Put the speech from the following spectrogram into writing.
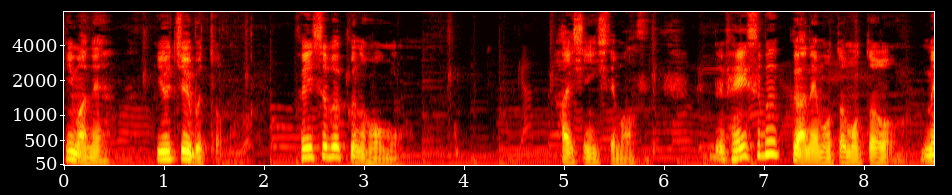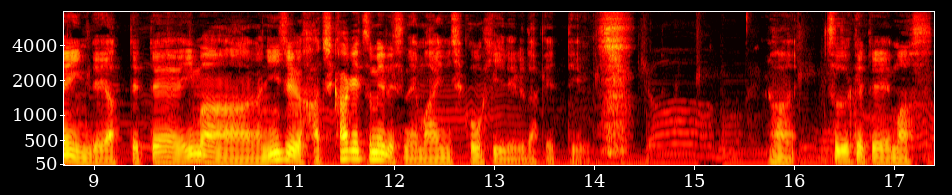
今ね、YouTube と Facebook の方も配信してます。で、Facebook はね、もともとメインでやってて、今が28ヶ月目ですね。毎日コーヒー入れるだけっていう。はい。続けてます。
